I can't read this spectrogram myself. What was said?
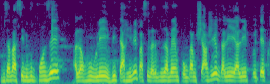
vous avez assez de vous bronzer, alors vous voulez vite arriver parce que vous avez un programme chargé, vous allez aller peut-être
